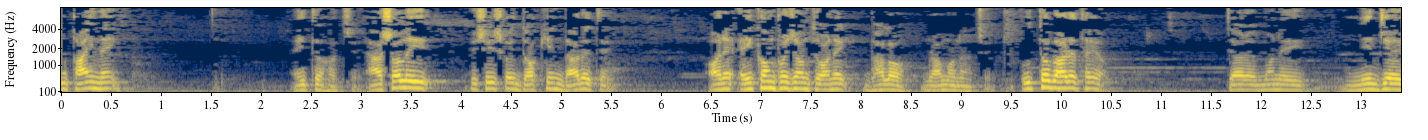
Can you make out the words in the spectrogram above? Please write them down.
উপায় নেই। এই তো হচ্ছে। আসলে বিশেষ করে দক্ষিণ ভারতে অনেক এইকম পর্যন্ত অনেক ভালো ব্রাহ্মণ আছে। উত্তর ভারতেও যারা মানে নিজের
